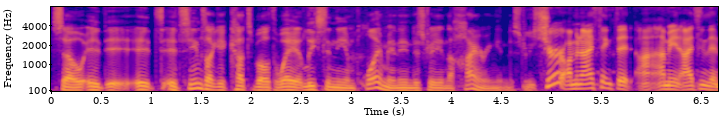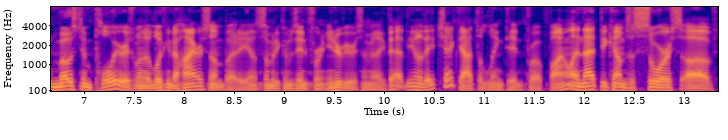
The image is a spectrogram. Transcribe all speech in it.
So it, it it it seems like it cuts both way, at least in the employment industry and the hiring industry. Sure. I mean, I think that I mean, I think that most employers, when they're looking to hire somebody, you know, somebody comes in for an interview or something like that, you know, they check out the LinkedIn profile, and that becomes a source of.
